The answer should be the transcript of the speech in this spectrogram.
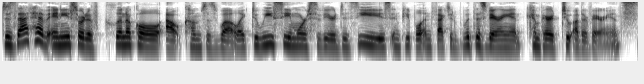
does that have any sort of clinical outcomes as well? Like, do we see more severe disease in people infected with this variant compared to other variants?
